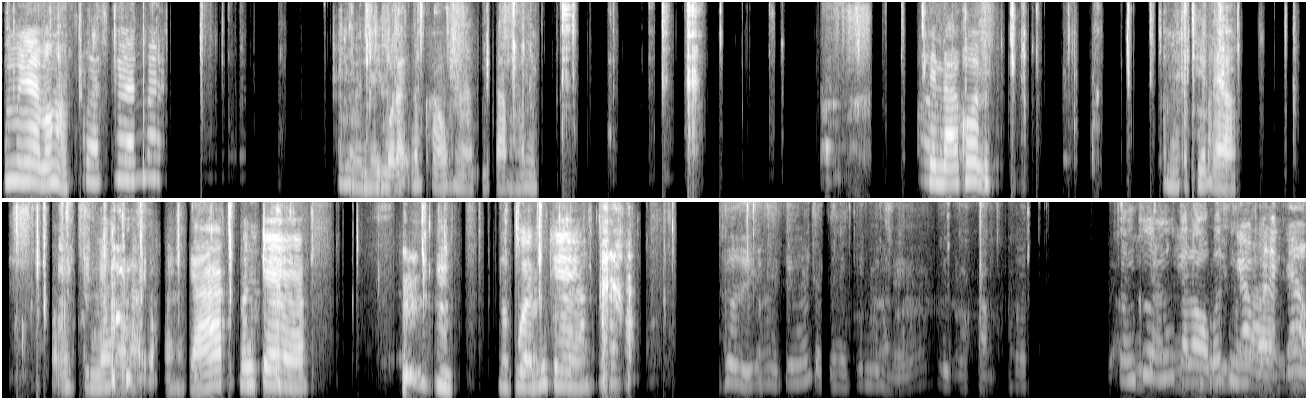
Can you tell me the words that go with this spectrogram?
ทำยังไงบ้างคะแกนแกนไหมมันกินบ่ได้น้ำขาวหาพี่ตำมันเป็นได้คนทำประเทศแล้ว มันกินยังไงได้ออกมายากมันแก่ดอกกล้วยมันแก่กลางคืนมันจะรอเบิดมือบ่ได้แก้ว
